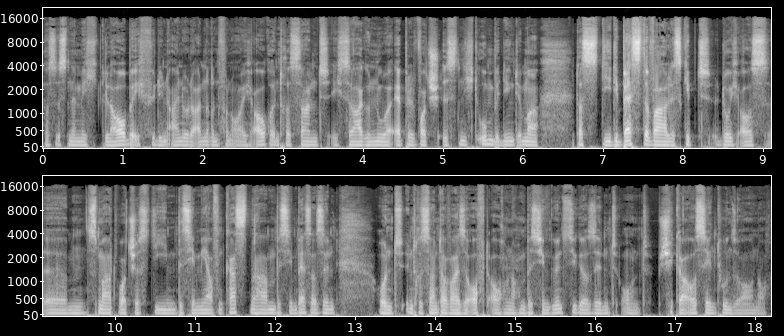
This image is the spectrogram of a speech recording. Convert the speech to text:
Das ist nämlich, glaube ich, für den einen oder anderen von euch auch interessant. Ich sage nur, Apple Watch ist nicht unbedingt immer das, die, die beste Wahl. Es gibt durchaus ähm, Smartwatches, die ein bisschen mehr auf dem Kasten haben, ein bisschen besser sind und interessanterweise oft auch noch ein bisschen günstiger sind und schicker aussehen tun sie auch noch.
